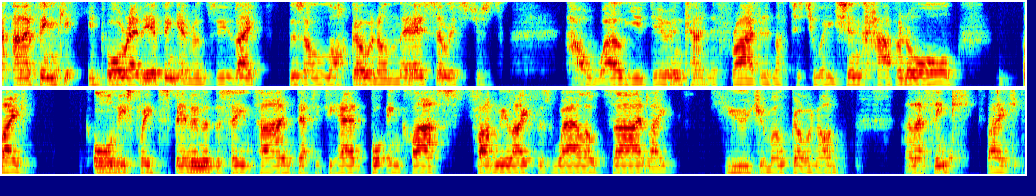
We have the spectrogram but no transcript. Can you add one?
and i think it, already i think everyone sees like there's a lot going on there. So it's just how well you're doing kind of thriving in that situation having all like all these plates spinning at the same time deputy head but in class family life as well outside like huge amount going on. And I think like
